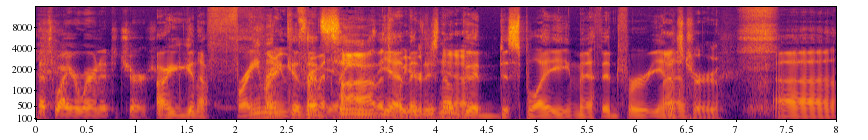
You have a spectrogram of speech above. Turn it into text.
That's why you're wearing it to church. Are you going to frame, it? Because frame that a seems tie, that's yeah. weird. There's no Yeah. good display method for you Know, That's true. Uh,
